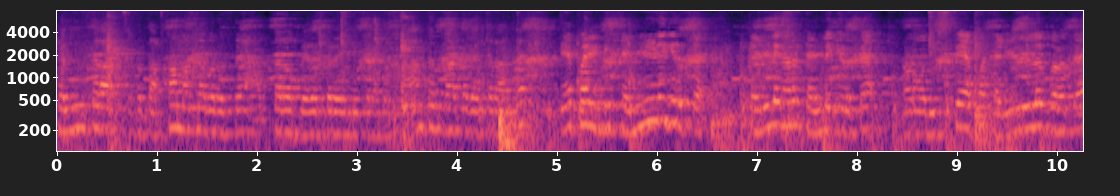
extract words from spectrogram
ಕಲ್ಲಿನ ಥರ ಸ್ವಲ್ಪ ದಪ್ಪ ಮಂದ ಬರುತ್ತೆ, ಆ ಥರ ಬೇರೆ ಬೇರೆ ಹಿಂಡಿ ಥರ ಬರುತ್ತೆ. ನಾನು ತಂದು ಹಾಕೋದು ಯಾವ ಥರ ಅಂದರೆ ಪೇಪರ್ ಹಿಂಡಿ ತೆಳ್ಳಗಿರುತ್ತೆ. ತೆಳ್ಳಗಂದ್ರೆ ತೆಳ್ಳಗಿರುತ್ತೆ. ನೋಡ್ಬೋದು ಇಷ್ಟೇ ಅಪ್ಪ, ತೆಳ್ಳಗೆ ಬರುತ್ತೆ.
